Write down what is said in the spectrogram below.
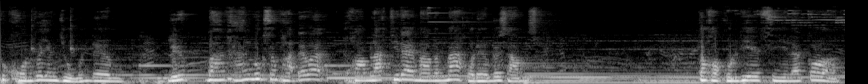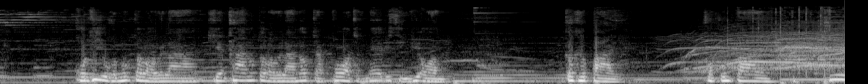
ทุกคนก็ยังอยู่เหมือนเดิม หรือบางครั้งนุกสัมผัสได้ว่าความรักที่ได้มามันมากกว่าเดิมด้วยซ้ำต้องขอบคุณพี่เอฟซีแล้วก็ คนที่อยู่กับนุกตลอดเวลาเคียงข้างนุกตลอดเวลานอกจากพ่อจากแม่พี่สิงห์พี่ออนก็คือปายขอบคุณปายที่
